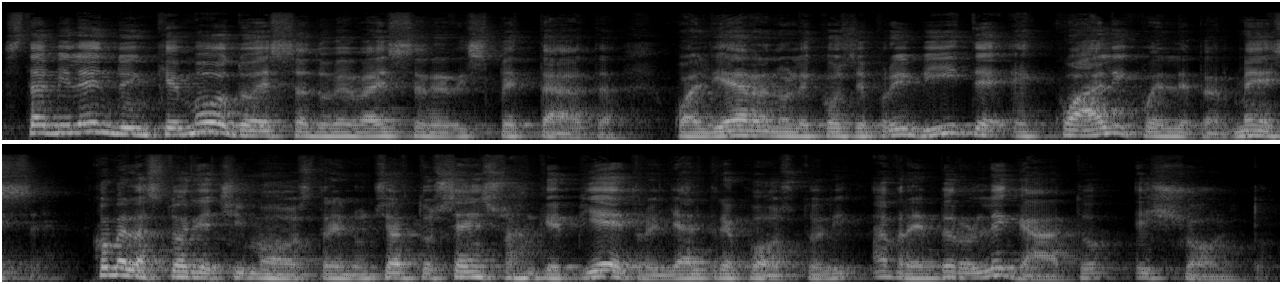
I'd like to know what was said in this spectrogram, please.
stabilendo in che modo essa doveva essere rispettata, quali erano le cose proibite e quali quelle permesse. Come la storia ci mostra, in un certo senso anche Pietro e gli altri apostoli avrebbero legato e sciolto.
